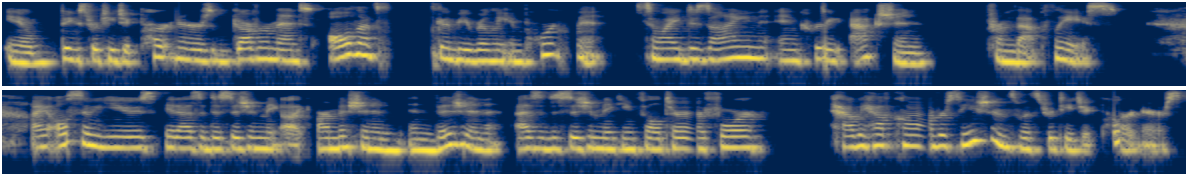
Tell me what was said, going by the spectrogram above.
you know, big strategic partners, government, all that's going to be really important. So I design and create action from that place. I also use it as a decision make like our mission and, and vision as a decision making filter for how we have conversations with strategic partners.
